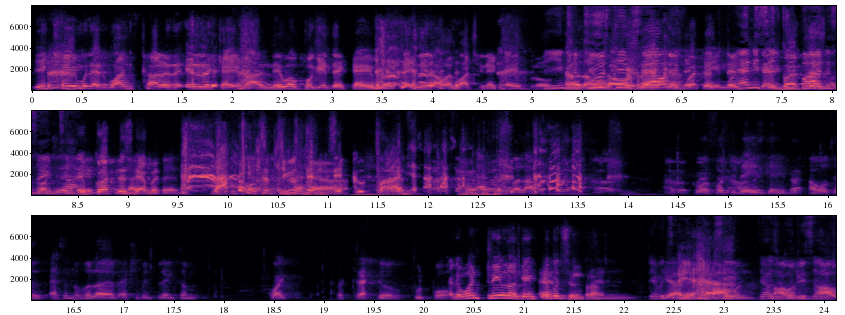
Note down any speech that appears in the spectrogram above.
He came with that one cut at the end of the game. I'll never forget that game, bro. I knew I was watching that game, bro. He introduced So, himself they've got this- they've- and he said got goodbye at this- the same Watching a time. game got this United habit. fans. Introduced them, Yeah. said goodbye. That's- that's- I have a- Aston Villa, um, I have a for, for today's game, that- I will say Aston Villa have actually been playing some quite attractive football. And they won 3 0 against Everton, bro. and- Everton, yeah, Yeah. Bowen- That was a good result for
